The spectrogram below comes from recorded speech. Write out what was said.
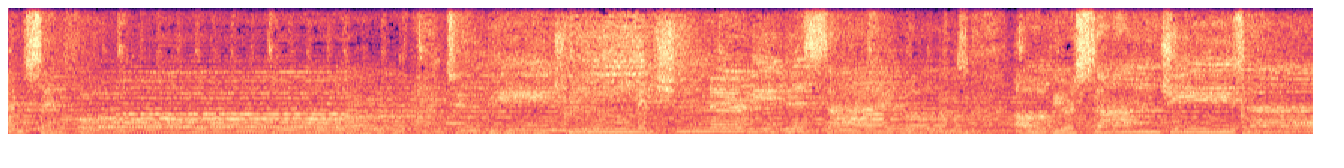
and sent forth to be true missionary disciples of your Son Jesus.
